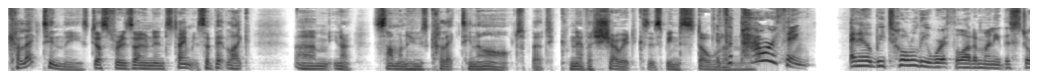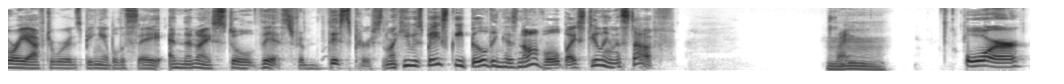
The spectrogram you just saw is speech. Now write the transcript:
collecting these just for his own entertainment. It's a bit like, um, you know, someone who's collecting art but can never show it because it's been stolen. It's a power thing. And it would be totally worth a lot of money, the story afterwards, being able to say, and then I stole this from this person. Like he was basically building his novel by stealing the stuff. Right? Mm, Or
